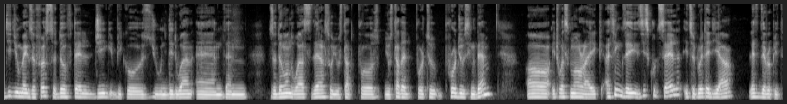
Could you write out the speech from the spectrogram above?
did you make the first dovetail jig because you needed one and then the demand was there so you start pro- you started produ- producing them? Or it was more like, I think they, this could sell, it's a great idea, let's develop it.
